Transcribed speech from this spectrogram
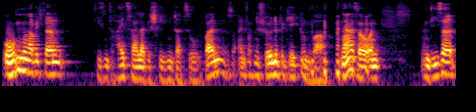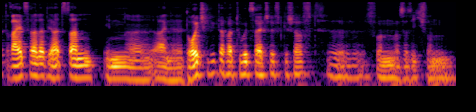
oben habe ich dann diesen Dreizeiler geschrieben dazu, weil es einfach eine schöne Begegnung war. ja, so, und und dieser Dreizeiler, der hat es dann in äh, eine deutsche Literaturzeitschrift geschafft. Äh, von, was weiß ich, von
